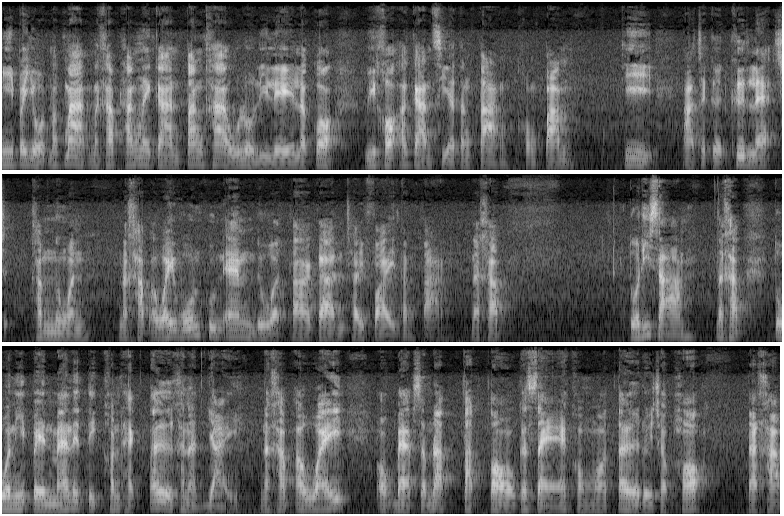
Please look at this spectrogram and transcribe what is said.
มีประโยชน์มาก ๆ นะครับ ทั้งในการตั้งค่าอเวอร์โหลดรีเลย์แล้วก็วิเคราะห์อาการเสียต่างๆ ของปั๊มที่อาจจะเกิดขึ้นและ คำนวณนะครับ เอาไว้โวลต์คูณแอมป์ดูอัตราการใช้ไฟต่างๆนะครับ ตัวที่3นะครับ ตัวนี้เป็น magnetic contactor ขนาดใหญ่นะครับ เอาไว้ออกแบบสำหรับตัดต่อกระแสของมอเตอร์โดยเฉพาะนะครับ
